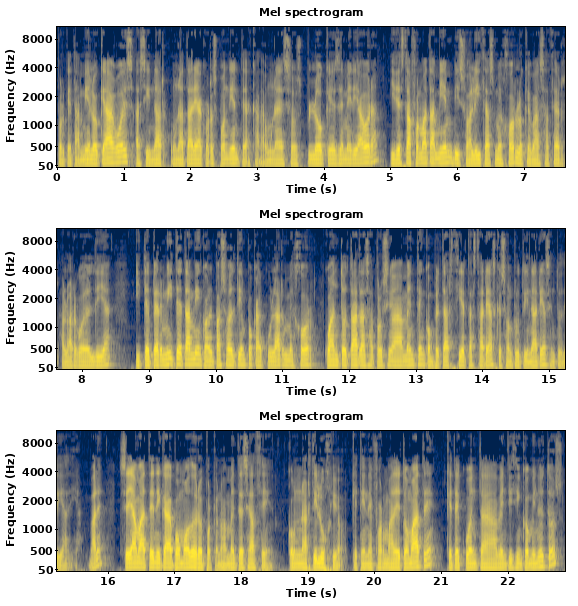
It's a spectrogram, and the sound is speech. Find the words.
porque también lo que hago es asignar una tarea correspondiente a cada uno de esos bloques de media hora y de esta forma también visualizas mejor lo que vas a hacer a lo largo del día y te permite también con el paso del tiempo calcular mejor cuánto tardas aproximadamente en completar ciertas tareas que son rutinarias en tu día a día, ¿vale? Se llama técnica de Pomodoro porque normalmente se hace con un artilugio que tiene forma de tomate, que te cuenta 25 minutos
